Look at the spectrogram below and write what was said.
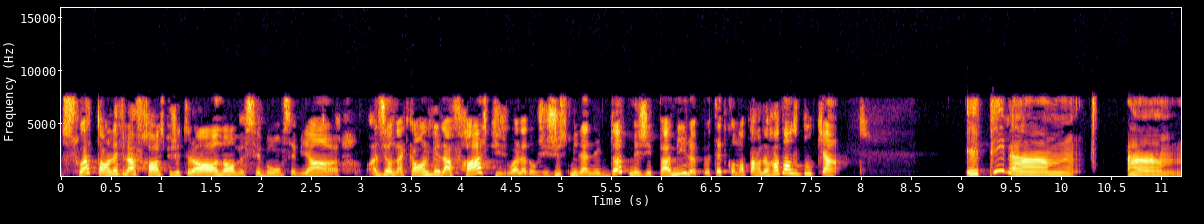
soit t'enlèves la phrase. Puis j'étais là, oh non, mais c'est bon, c'est bien. Euh, vas-y, on n'a qu'à enlever la phrase. Puis voilà, donc j'ai juste mis l'anecdote, mais j'ai pas mis le peut-être qu'on en parlera dans ce bouquin. Et puis, ben, euh,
